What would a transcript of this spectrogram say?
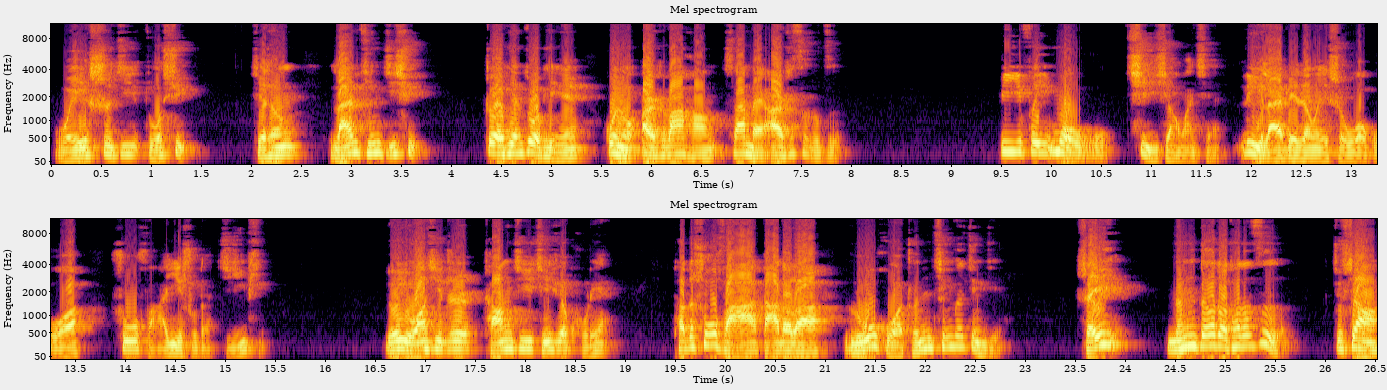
为诗集作序，写成《兰亭集序》。这篇作品共有二十八行，三百二十四个字。笔飞墨舞，气象万千，历来被认为是我国书法艺术的极品。由于王羲之长期勤学苦练，他的书法达到了炉火纯青的境界。谁能得到他的字，就像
